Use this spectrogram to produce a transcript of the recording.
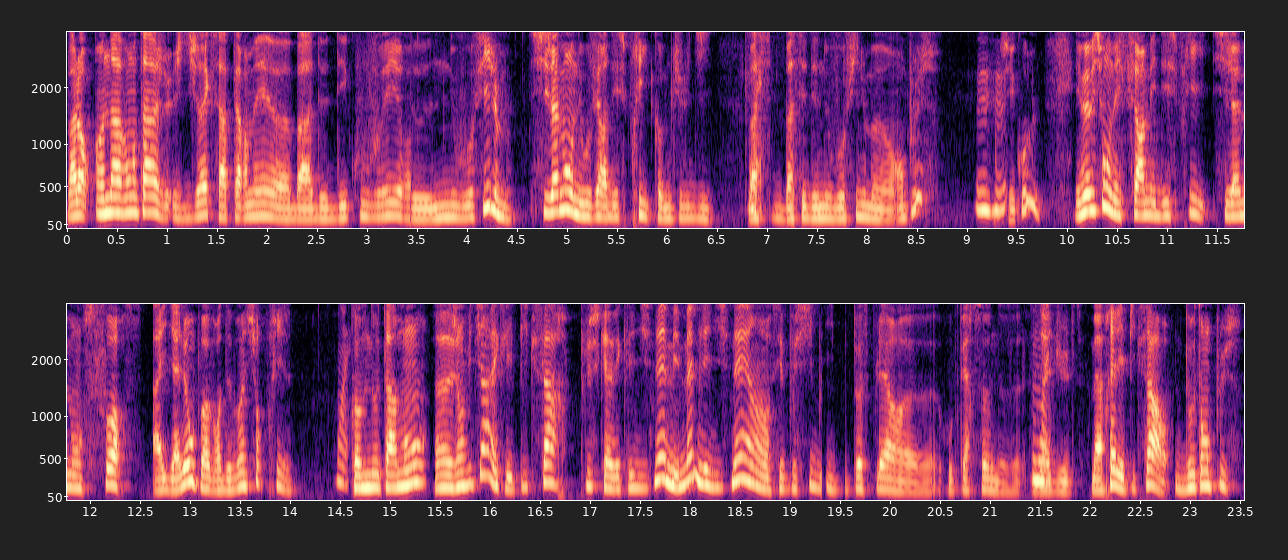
Bah alors, un avantage, je dirais que ça permet euh, bah, de découvrir de nouveaux films. Si jamais on est ouvert d'esprit, comme tu le dis, bah, Ouais. c'est- bah, c'est des nouveaux films euh, en plus. Mhm. C'est cool. Et même si on est fermé d'esprit, si jamais on se force à y aller, on peut avoir de bonnes surprises. Ouais. Comme notamment, euh, j'ai envie de dire avec les Pixar plus qu'avec les Disney, mais même les Disney, hein, c'est possible, ils peuvent plaire euh, aux personnes euh, Ouais. adultes. Mais après les Pixar, d'autant plus.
